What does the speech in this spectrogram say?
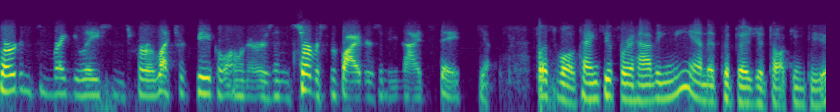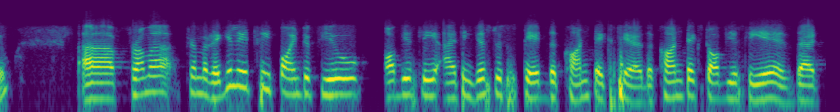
burdensome regulations for electric vehicle owners and service providers in the United States? Yeah. First of all, thank you for having me, and it's a pleasure talking to you. Uh, from a from a regulatory point of view, obviously, I think just to state the context here, the context obviously is that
